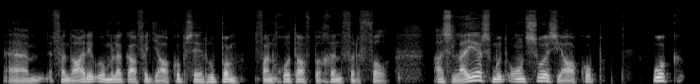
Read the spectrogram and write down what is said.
Ehm um, van daardie oomblik af het Jakob sy roeping van God af begin vervul. As leiers moet ons soos Jakob ook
